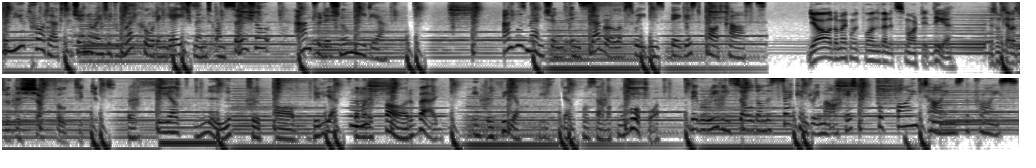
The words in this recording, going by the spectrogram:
The new product generated record engagement on social and traditional media and was mentioned in several of Sweden's biggest podcasts. Ja, de har kommit på en väldigt smart idé. Det som kallas för the shuffle ticket. En helt ny typ av biljett där man i förväg inte vet vilken konsert man kommer gå på. They were even sold on the secondary market for five times the price.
